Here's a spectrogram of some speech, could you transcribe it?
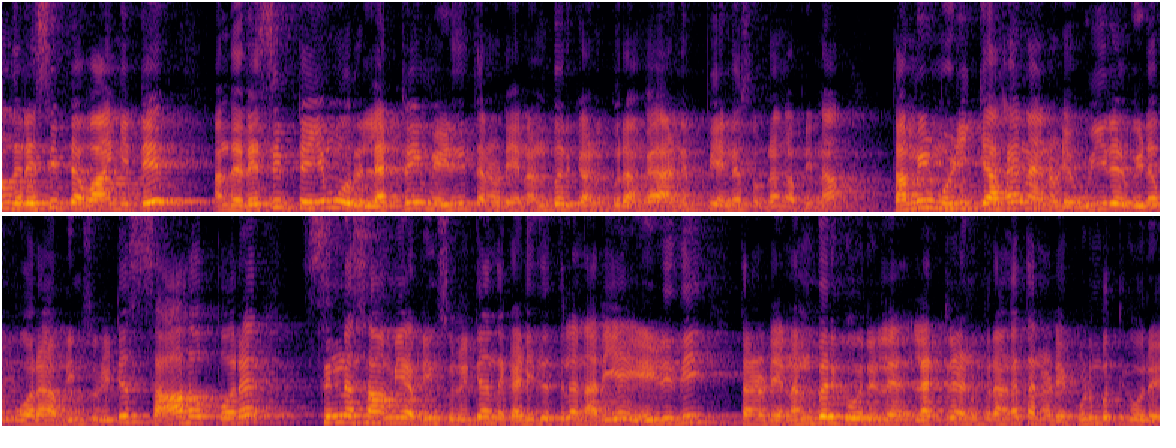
அந்த ரெசிப்டை வாங்கிட்டு அந்த ரெசிப்டையும் ஒரு லெட்டரையும் எழுதி தன்னுடைய நண்பருக்கு அனுப்புகிறாங்க அனுப்பி என்ன சொல்கிறாங்க அப்படின்னா தமிழ் மொழிக்காக நான் என்னுடைய உயிரை விட போகிறேன் அப்படின்னு சொல்லிட்டு சாக போகிற சின்னசாமி அப்படின்னு சொல்லிட்டு அந்த கடிதத்தில் நிறைய எழுதி தன்னுடைய நண்பருக்கு ஒரு லெட்டர் அனுப்புகிறாங்க தன்னுடைய குடும்பத்துக்கு ஒரு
